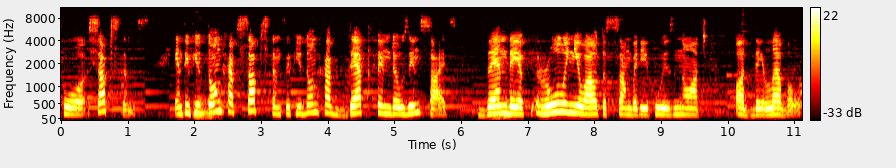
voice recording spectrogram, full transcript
for substance and if you mm-hmm. don't have substance if you don't have depth in those insights then mm-hmm. they are ruling you out as somebody who is not at their level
